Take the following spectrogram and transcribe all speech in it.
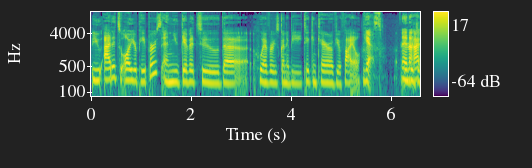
you add it to all your papers, and you give it to the whoever is going to be taking care of your file. Yes. And I.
